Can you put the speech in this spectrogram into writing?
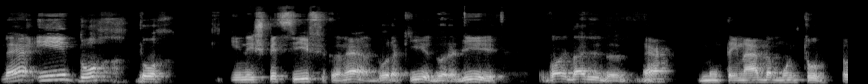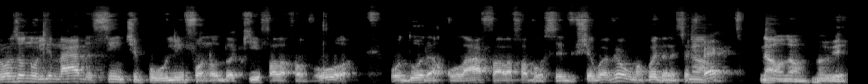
né, e dor, dor inespecífica, né, dor aqui, dor ali, igual a idade, né, não tem nada muito, pelo menos eu não li nada assim, tipo, o linfonodo aqui fala a favor, o dor acular fala a favor. Você chegou a ver alguma coisa nesse aspecto? Não, não, não vi.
